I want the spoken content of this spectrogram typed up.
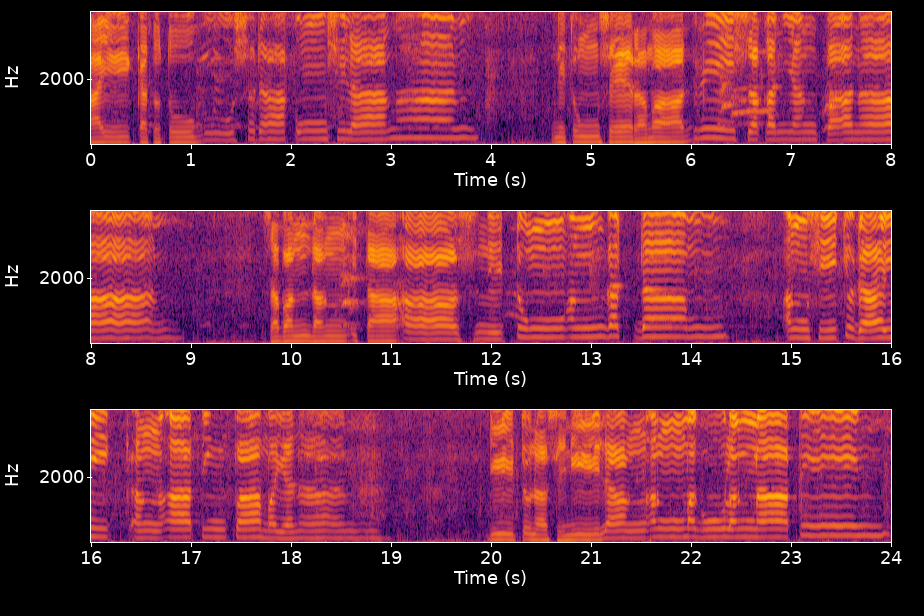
Tayo'y katutubo sa dakong silangan Nitong Sierra Madre sa kanyang paanan. Sa bandang itaas nitong Angat Dam Ang sityo daik ang ating pamayanan. Dito na sinilang ang magulang natin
